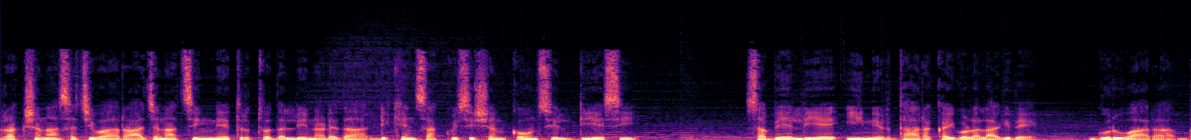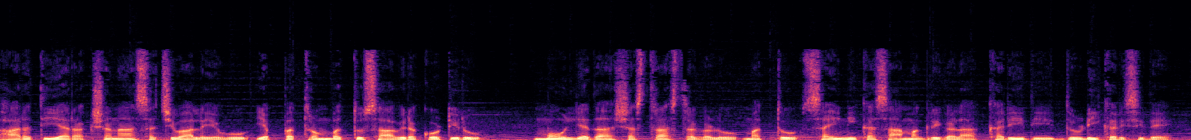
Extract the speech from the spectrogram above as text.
ರಕ್ಷಣಾ ಸಚಿವ ರಾಜನಾಥ್ ಸಿಂಗ್ ನೇತೃತ್ವದಲ್ಲಿ ನಡೆದ ಡಿಫೆನ್ಸ್ ಅಕ್ವಿಸಿಷನ್ ಕೌನ್ಸಿಲ್ ಡಿಎಸಿ ಸಭೆಯಲ್ಲಿಯೇ ಈ ನಿರ್ಧಾರ ಕೈಗೊಳ್ಳಲಾಗಿದೆ. ಗುರುವಾರ ಭಾರತೀಯ ರಕ್ಷಣಾ ಸಚಿವಾಲಯವು ಎಪ್ಪತ್ತೊಂಬತ್ತು ಸಾವಿರ ಕೋಟಿ ರು ಮೌಲ್ಯದ ಶಸ್ತ್ರಾಸ್ತ್ರಗಳು ಮತ್ತು ಸೈನಿಕ ಸಾಮಗ್ರಿಗಳ ಖರೀದಿ ದೃಢೀಕರಿಸಿದೆ.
